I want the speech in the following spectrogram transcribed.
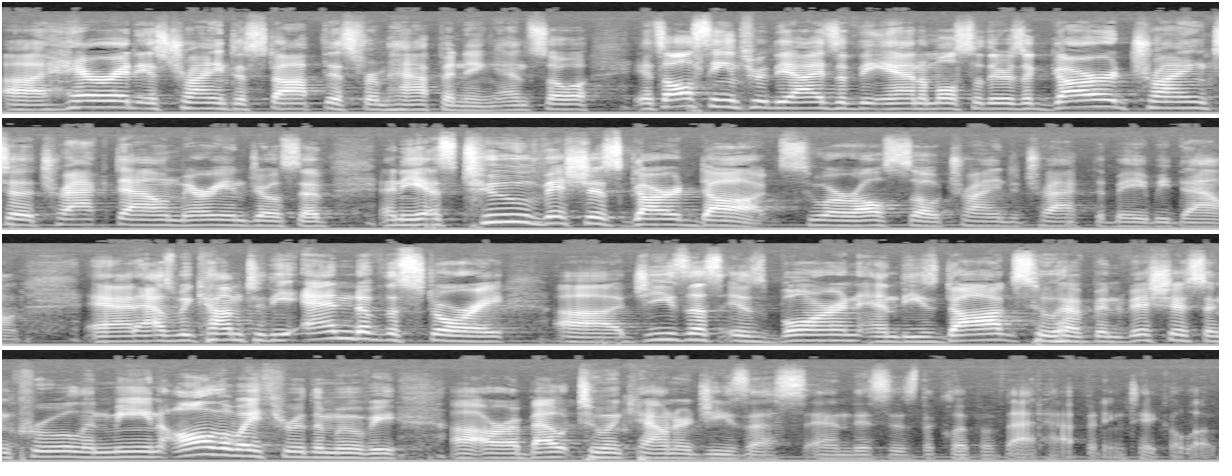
uh, Herod is trying to stop this from happening. And so it's all seen through the eyes of the animal. So there's a guard trying to track down Mary and Joseph, and he has two vicious guard dogs who are also trying to track the baby down. And as we come to the end of the story, uh, Jesus is born, and these dogs who have been vicious and cruel and mean all the way through the movie uh, are about to encounter Jesus. And this is the clip of that happening. Take a look.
